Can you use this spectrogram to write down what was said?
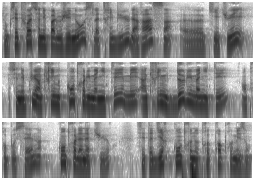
Donc cette fois, ce n'est pas le génos, la tribu, la race qui est tuée, ce n'est plus un crime contre l'humanité, mais un crime de l'humanité, anthropocène, contre la nature, c'est-à-dire contre notre propre maison.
